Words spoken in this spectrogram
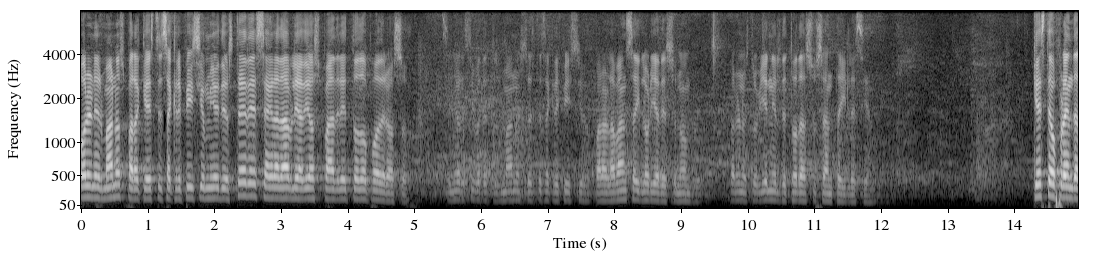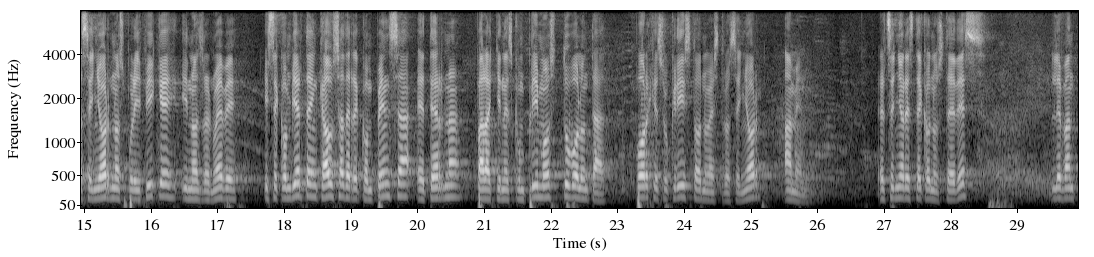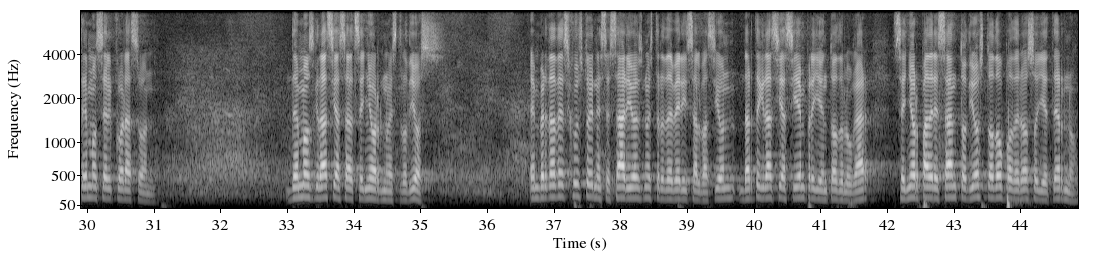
Oren hermanos para que este sacrificio mío y de ustedes sea agradable a Dios Padre Todopoderoso. Señor, reciba de tus manos este sacrificio para alabanza y gloria de su nombre, para nuestro bien y el de toda su santa iglesia. Que esta ofrenda, Señor, nos purifique y nos renueve y se convierta en causa de recompensa eterna para quienes cumplimos tu voluntad. Por Jesucristo nuestro Señor. Amén. El Señor esté con ustedes. Levantemos el corazón. Demos gracias al Señor nuestro Dios. En verdad es justo y necesario, es nuestro deber y salvación, darte gracias siempre y en todo lugar, Señor Padre Santo, Dios Todopoderoso y Eterno,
